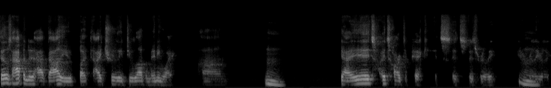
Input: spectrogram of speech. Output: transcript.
those happen to have value, but I truly do love them anyway. Um, Mm. yeah, it's it's hard to pick. It's it's it's really Mm. really really to.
